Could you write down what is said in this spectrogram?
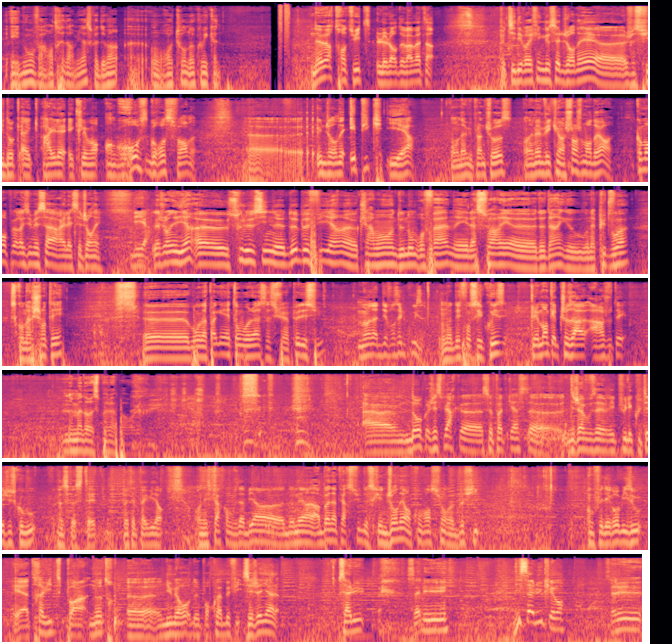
Et nous, on va rentrer dormir parce que demain, euh, on retourne au Comic Con. 9h38 le lendemain matin. Petit débriefing de cette journée. euh, je suis donc avec Riley et Clément en grosse grosse forme. Euh, une journée épique hier. On a vu plein de choses. On a même vécu un changement d'heure. Comment on peut résumer ça, Riley, cette journée d'hier? La journée d'hier, euh, sous le signe de Buffy, hein, clairement, de nombreux fans, et la soirée euh, de dingue où on n'a plus de voix, parce qu'on a chanté. Euh, bon, on n'a pas gagné Tombola, ça je suis un peu déçu. Mais on a défoncé le quiz. On a défoncé le quiz. Clément, quelque chose à, à rajouter? Ne m'adresse pas la parole. Euh, donc j'espère que ce podcast, euh, déjà vous avez pu l'écouter jusqu'au bout, parce que c'était peut-être pas évident. On espère qu'on vous a bien euh, donné un, un bon aperçu de ce qu'est une journée en convention euh, Buffy. On vous fait des gros bisous et à très vite pour un autre numéro de Pourquoi Buffy. C'est génial. Salut. salut. Dis salut Clément. Salut.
